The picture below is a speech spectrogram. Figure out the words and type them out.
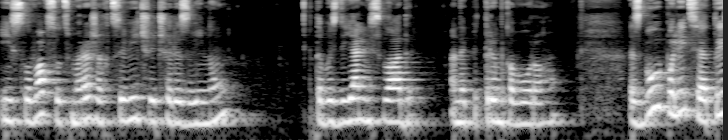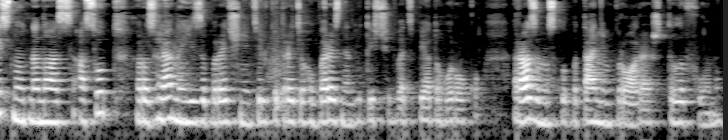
її слова в соцмережах це вічі через війну та бездіяльність влади, а не підтримка ворога. СБУ і поліція тиснуть на нас, а суд розгляне її заперечення тільки 3 березня 2025 року разом із клопотанням про арешт телефону.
